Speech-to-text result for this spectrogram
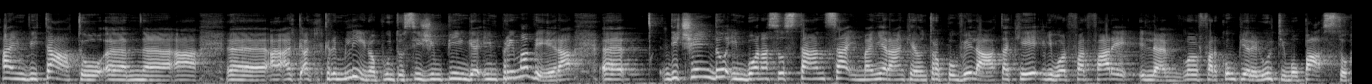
ha invitato ehm, a al, al Cremlino appunto Xi Jinping in primavera eh, dicendo in buona sostanza in maniera anche non troppo velata che gli vuol far fare il, vuol far compiere l'ultimo passo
